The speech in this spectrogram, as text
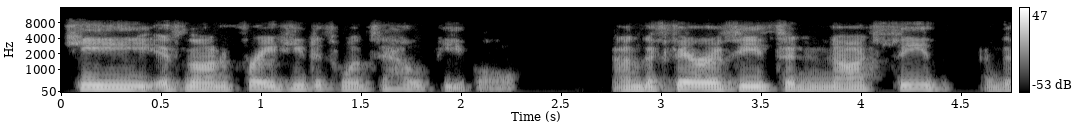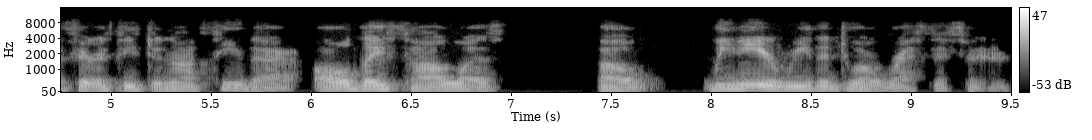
he is not afraid. He just wants to help people. And the Pharisees did not see, and the Pharisees did not see that. All they saw was, oh, we need a reason to arrest this man.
